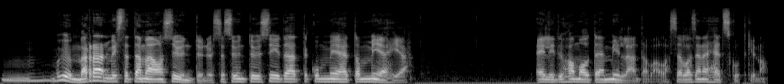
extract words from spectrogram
Mm, ymmärrän, mistä tämä on syntynyt. Se syntyy siitä, että kun miehet on miehiä, ei liity homouteen millään tavalla. Sellaisena hetskutkin on.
